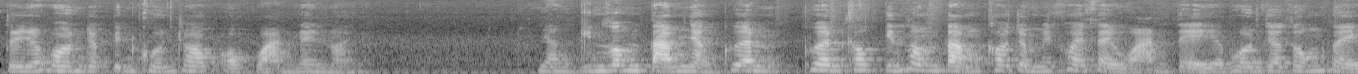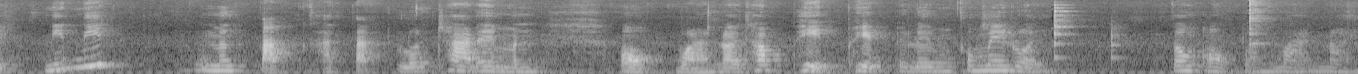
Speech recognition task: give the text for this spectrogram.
แต่ยพรจะเป็นคนชอบออกหวานหน่อยๆ อย่างกินส้มตำอย่างเพื่อนเพื่อนเขากินส้มตำเขาจะไม่ค่อยใส่หวานแต่ยพรจะต้องใส่นิดๆมันตัดค่ะตัดรสชาติให้มันออกหวานหน่อยถ้าเผ็ดเผ็ดไปเลยมันก็ไม่อร่อย ต้องออกหวานหวานหน่อย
